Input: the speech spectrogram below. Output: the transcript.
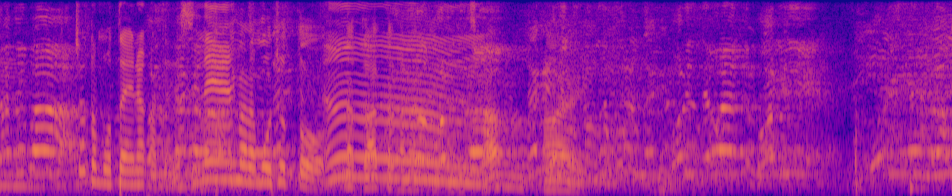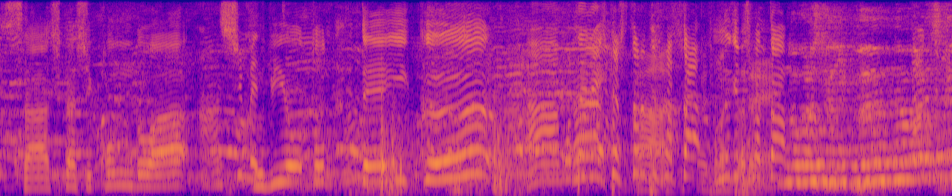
あちょっともったいなかったですね。今のもうちょっとなんかあったかなと思いますかはい。さあしかし今度は首を取っていく。ああもったいない。しかし取れてしまった。抜けてしまった。残り時間1分残り時間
